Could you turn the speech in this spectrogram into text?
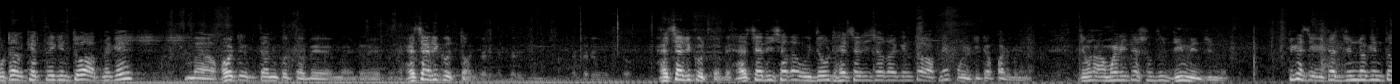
ওটার ক্ষেত্রে কিন্তু আপনাকে হট দান করতে হবে হ্যাচারি করতে হবে। হ্যাচারি করতে হবে। হ্যাচারি ছাড়া উইদাউট হ্যাচারি ছাড়া কিন্তু আপনি পোলট্রিটা পারবেন না। যেমন আমার এটা শুধু ডিমের জন্য। ঠিক আছে? এটার জন্য কিন্তু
